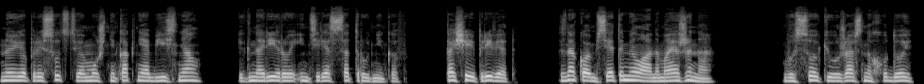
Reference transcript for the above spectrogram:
но ее присутствие муж никак не объяснял, игнорируя интерес сотрудников. «Кощей, привет. Знакомься, это Милана, моя жена». Высокий, ужасно худой,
